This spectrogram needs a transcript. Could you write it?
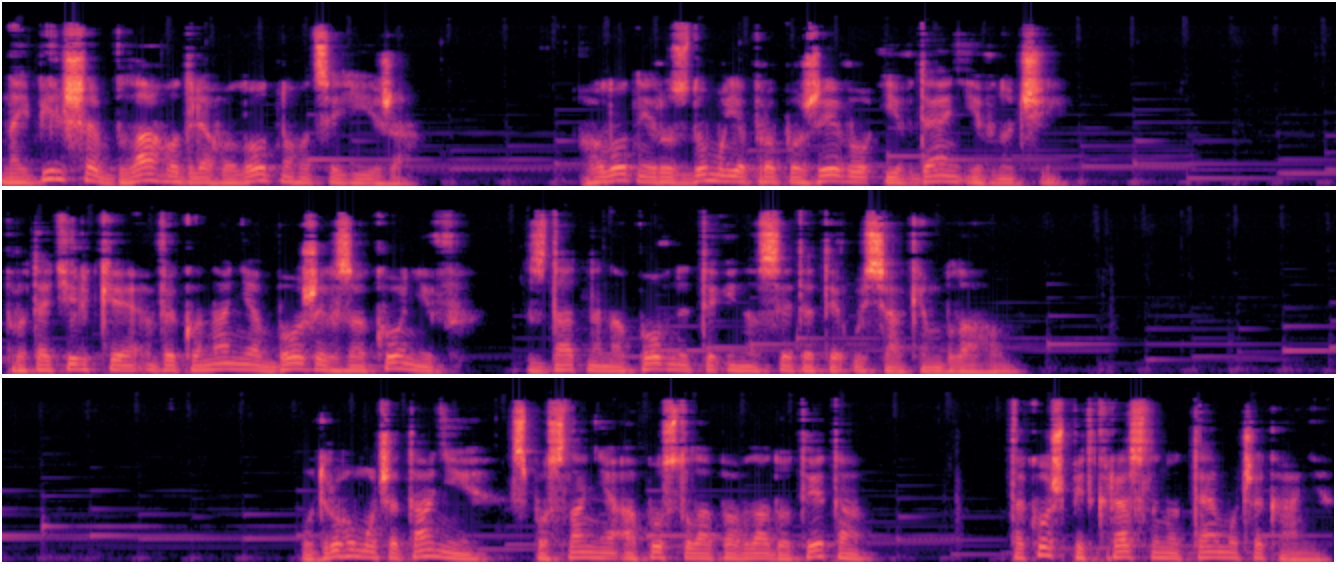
Найбільше благо для голодного це їжа. Голодний роздумує про поживу і вдень, і вночі. Проте тільки виконання Божих законів здатне наповнити і наситити усяким благом. У другому читанні з послання апостола Павла до Тита також підкреслено тему чекання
